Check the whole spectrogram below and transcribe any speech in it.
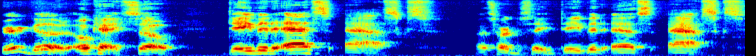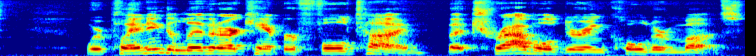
Very good. Okay, so David S asks, That's hard to say. David S. asks We're planning to live in our camper full time, but travel during colder months.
